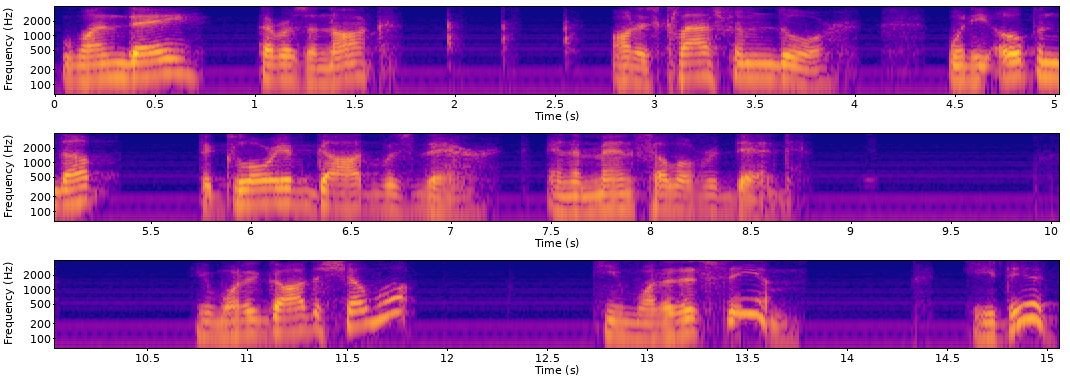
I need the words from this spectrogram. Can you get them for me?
One day, there was a knock on his classroom door. When he opened up, the glory of God was there, and the man fell over dead. He wanted God to show up. He wanted to see him. He did.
